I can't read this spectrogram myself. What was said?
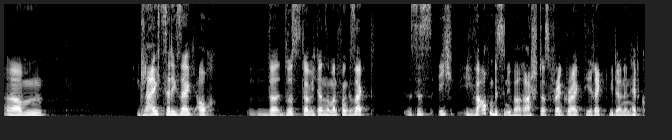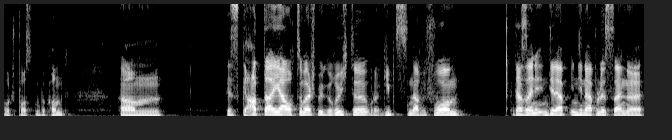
Ähm, gleichzeitig sage ich auch, du hast, glaube ich, ganz am Anfang gesagt, es ist, ich, ich war auch ein bisschen überrascht, dass Frank Reich direkt wieder einen Headcoach-Posten bekommt. Ähm, es gab da ja auch zum Beispiel Gerüchte, oder gibt es nach wie vor, dass er in Indianapolis seine,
